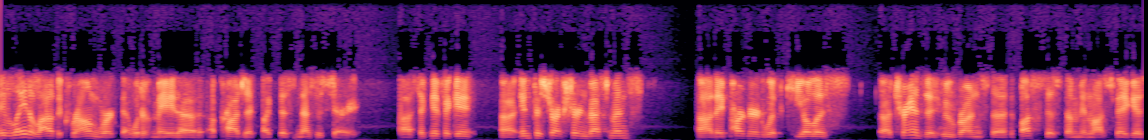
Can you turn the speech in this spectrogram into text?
uh, they laid a lot of the groundwork that would have made a, a project like this necessary. Uh, significant uh, infrastructure investments. Uh, they partnered with Keolis uh, Transit, who runs the, the bus system in Las Vegas,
